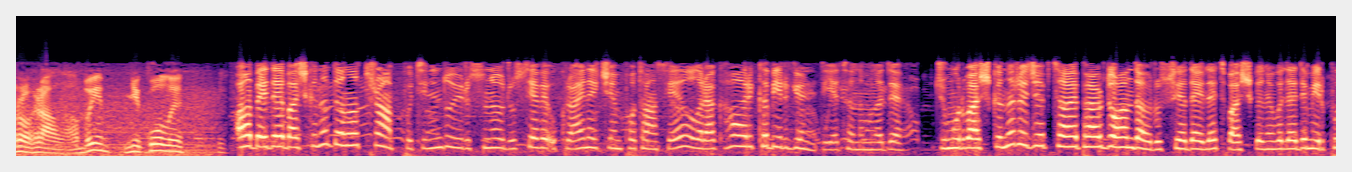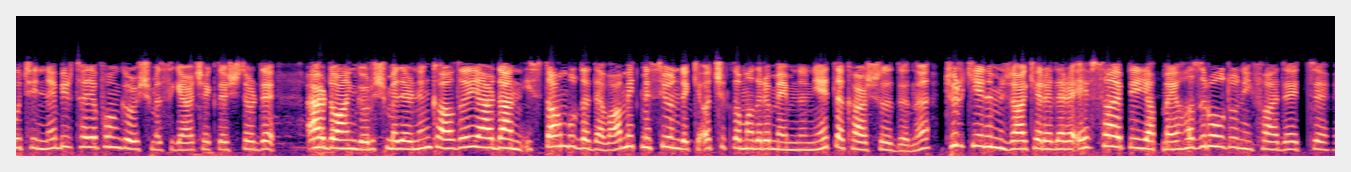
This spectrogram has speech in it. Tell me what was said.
програла, аби ніколи ABD Başkanı Donald Trump, Putin'in duyurusunu Rusya ve Ukrayna için potansiyel olarak harika bir gün diye tanımladı. Cumhurbaşkanı Recep Tayyip Erdoğan da Rusya Devlet Başkanı Vladimir Putin'le bir telefon görüşmesi gerçekleştirdi. Erdoğan görüşmelerinin kaldığı yerden İstanbul'da devam etmesi yönündeki açıklamaları memnuniyetle karşıladığını, Türkiye'nin müzakerelere ev sahipliği yapmaya hazır olduğunu ifade etti.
